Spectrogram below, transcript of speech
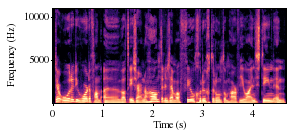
ter oren. Die hoorde van, eh, wat is er aan de hand? En er zijn wel veel geruchten rondom Harvey Weinstein. En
